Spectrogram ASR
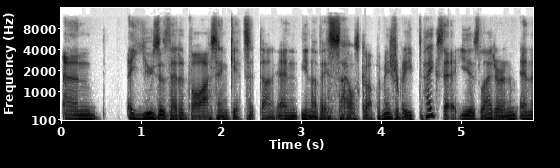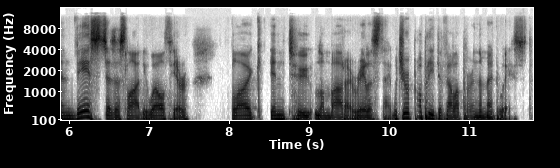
And uses that advice and gets it done. And, you know, their sales go up immeasurably. He takes that years later and, and invests as a slightly wealthier bloke into Lombardo Real Estate, which are a property developer in the Midwest.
